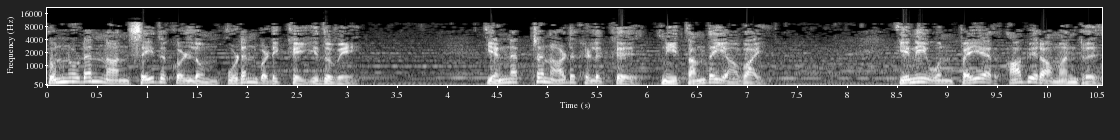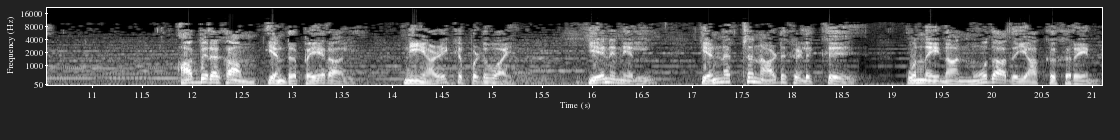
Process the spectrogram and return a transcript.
உன்னுடன் நான் செய்து கொள்ளும் உடன்படிக்கை இதுவே. எண்ணற்ற நாடுகளுக்கு நீ தந்தையாவாய். இனி உன் பெயர் ஆபிராம் அன்று. ஆபிரகாம் என்ற பெயரால் நீ அழைக்கப்படுவாய். ஏனெனில் எண்ணற்ற நாடுகளுக்கு உன்னை நான் மூதாதையாக்குகிறேன்.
